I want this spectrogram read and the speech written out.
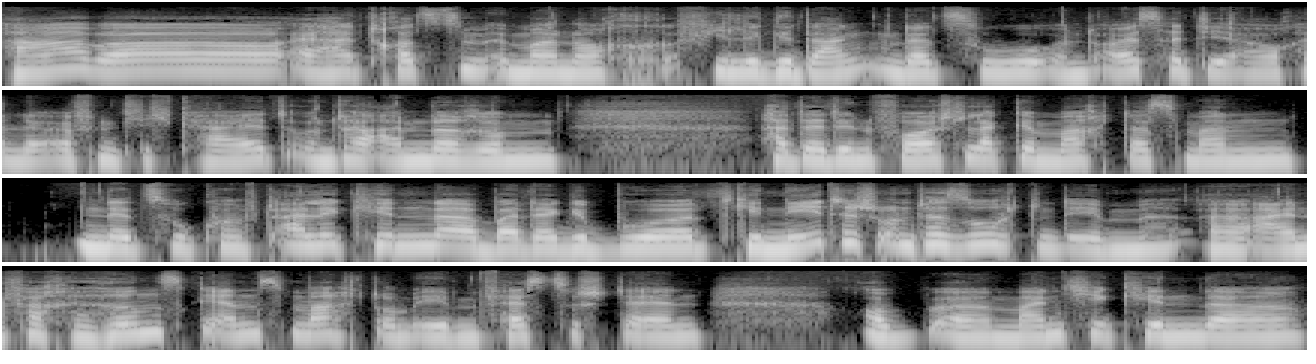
Aber er hat trotzdem immer noch viele Gedanken dazu und äußert die auch in der Öffentlichkeit. Unter anderem hat er den Vorschlag gemacht, dass man in der Zukunft alle Kinder bei der Geburt genetisch untersucht und eben äh, einfache Hirnscans macht, um eben festzustellen, ob äh, manche Kinder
